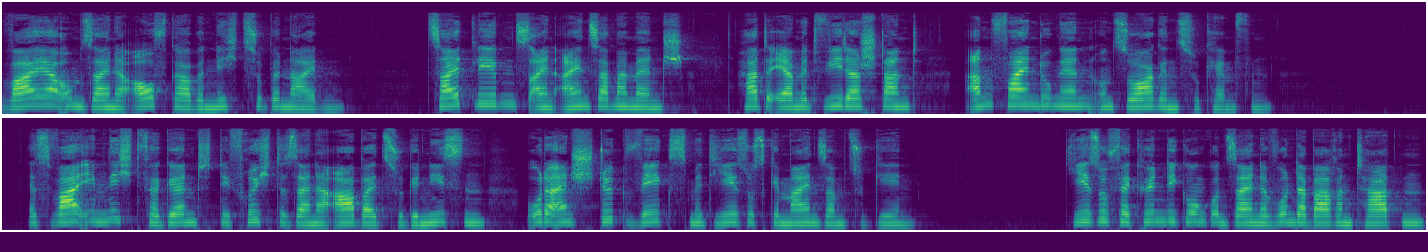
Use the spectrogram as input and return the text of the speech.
war er um seine Aufgabe nicht zu beneiden. Zeitlebens ein einsamer Mensch, hatte er mit Widerstand, Anfeindungen und Sorgen zu kämpfen. Es war ihm nicht vergönnt, die Früchte seiner Arbeit zu genießen oder ein Stück Wegs mit Jesus gemeinsam zu gehen. Jesu Verkündigung und seine wunderbaren Taten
